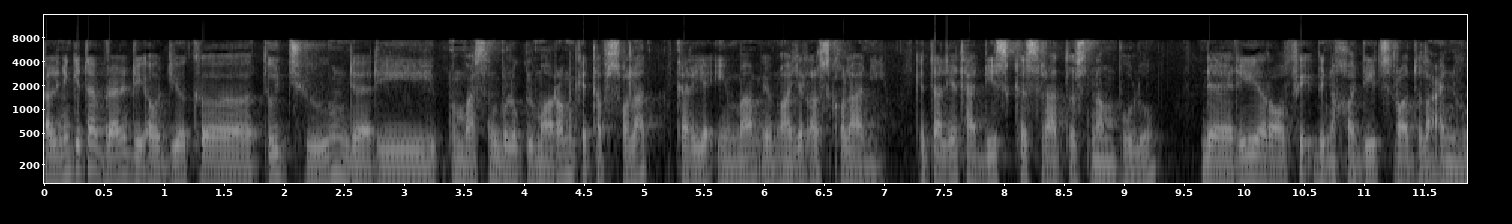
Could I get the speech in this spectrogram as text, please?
Kali ini kita berada di audio ke-7 dari pembahasan Bulughul Maram Kitab Salat karya Imam Ibn Hajar Al-Asqalani. Kita lihat hadis ke-160 dari Rafi' bin Khadij radhiyallahu anhu.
